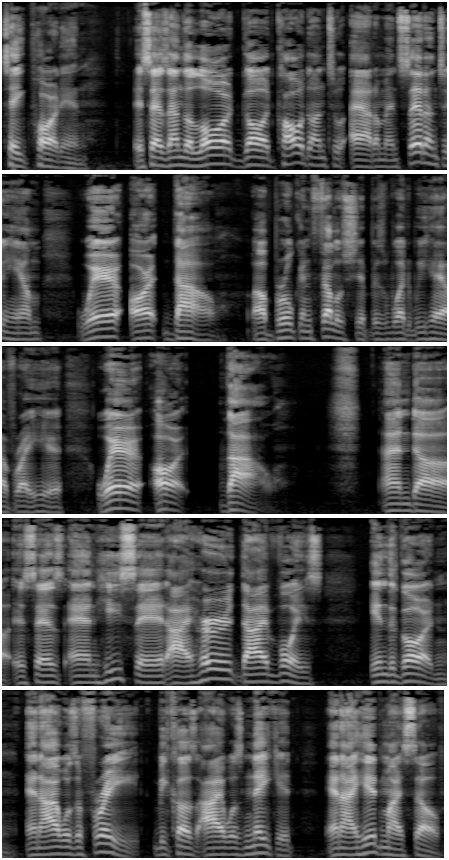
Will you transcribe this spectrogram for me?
take part in. It says, And the Lord God called unto Adam and said unto him, Where art thou? A broken fellowship is what we have right here. Where art thou? And uh, it says, And he said, I heard thy voice in the garden, and I was afraid because I was naked and I hid myself.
